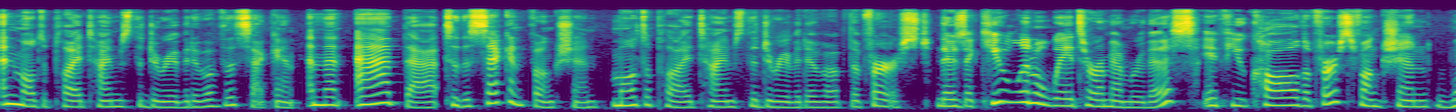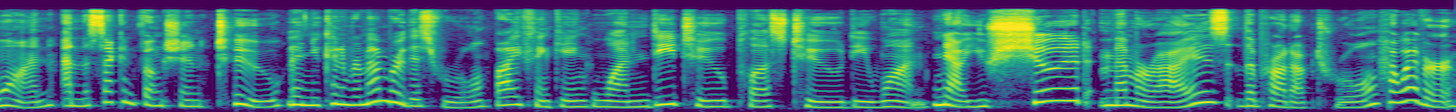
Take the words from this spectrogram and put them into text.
and multiply times the derivative of the second, and then add that to the second function multiplied times the derivative of the first. There's a cute little way to remember this. If you call the first function 1 and the second function 2, then you can remember this rule by thinking 1 d2 plus 2 d1. Now you should memorize the product rule. However,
